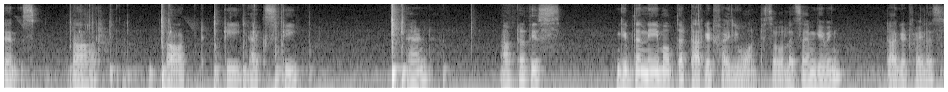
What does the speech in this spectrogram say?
then star dot txt and after this give the name of the target file you want. So let's say I'm giving target file as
